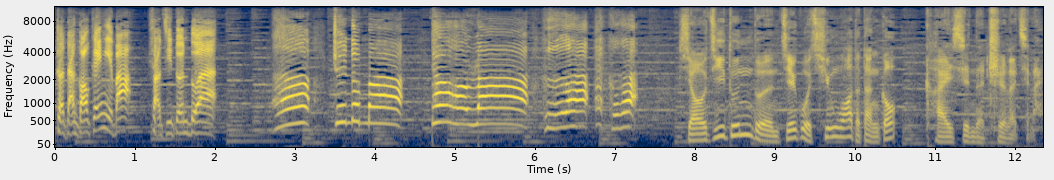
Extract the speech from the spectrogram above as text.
这蛋糕给你吧，小鸡墩墩。”啊，真的吗？太好了！呵呵。小鸡墩墩接过青蛙的蛋糕，开心地吃了起来。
